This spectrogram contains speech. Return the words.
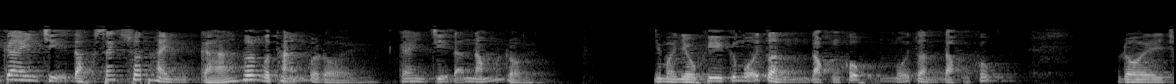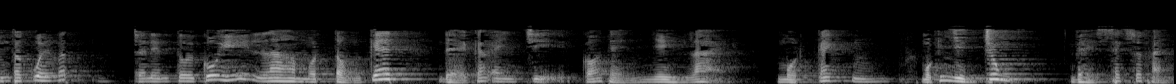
các anh chị đọc sách xuất hành cả hơn một tháng vừa rồi, các anh chị đã nắm rồi. Nhưng mà nhiều khi cứ mỗi tuần đọc một khúc, mỗi tuần đọc một khúc, rồi chúng ta quên mất. Cho nên tôi cố ý làm một tổng kết để các anh chị có thể nhìn lại một cách, một cái nhìn chung về sách xuất hành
